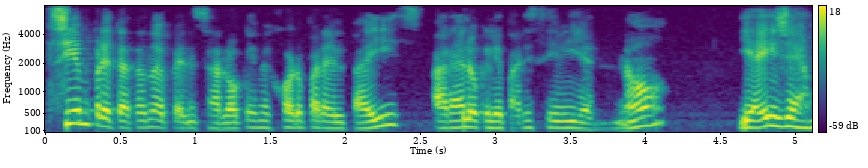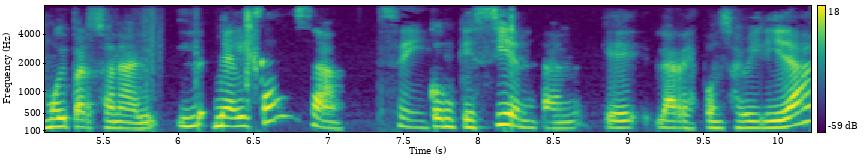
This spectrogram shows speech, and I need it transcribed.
siempre tratando de pensar lo que es mejor para el país, hará lo que le parece bien, ¿no? Y ahí ya es muy personal. ¿Me alcanza? Sí. Con que sientan que la responsabilidad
